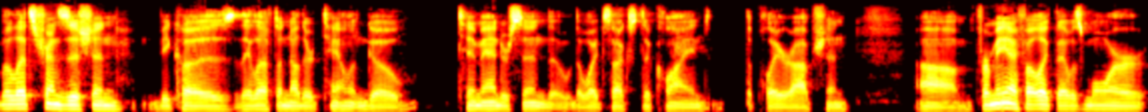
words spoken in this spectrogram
But let's transition because they left another talent go. Tim Anderson, the the White Sox declined the player option. Um, for me, I felt like that was more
